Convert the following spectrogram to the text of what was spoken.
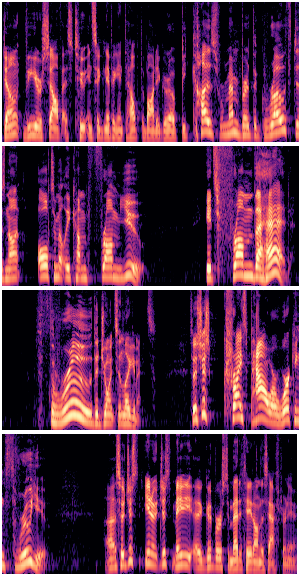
don't view yourself as too insignificant to help the body grow because remember, the growth does not ultimately come from you, it's from the head through the joints and ligaments. So it's just Christ's power working through you. Uh, so just, you know, just maybe a good verse to meditate on this afternoon.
